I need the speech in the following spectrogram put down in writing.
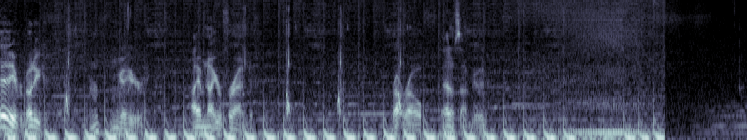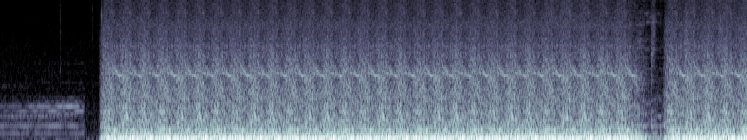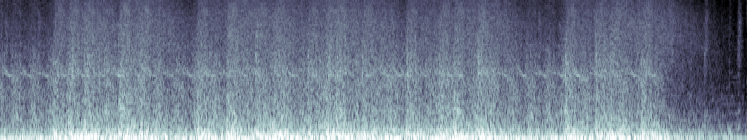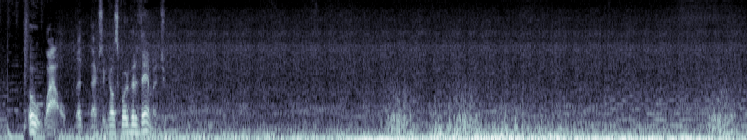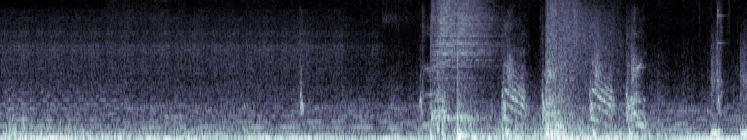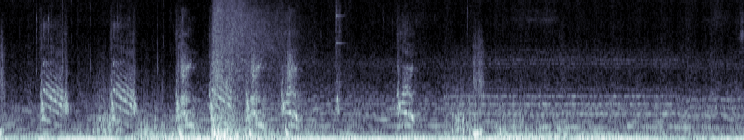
Hey everybody. Hmm? What we got here? I am not your friend. Rot That don't sound good. Actually caused quite a bit of damage.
